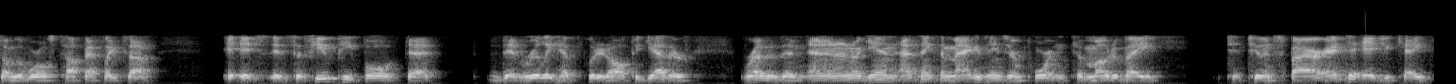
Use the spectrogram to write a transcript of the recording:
some of the world's top athletes up, it's it's a few people that that really have put it all together rather than and again I think the magazines are important to motivate to, to inspire and to educate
